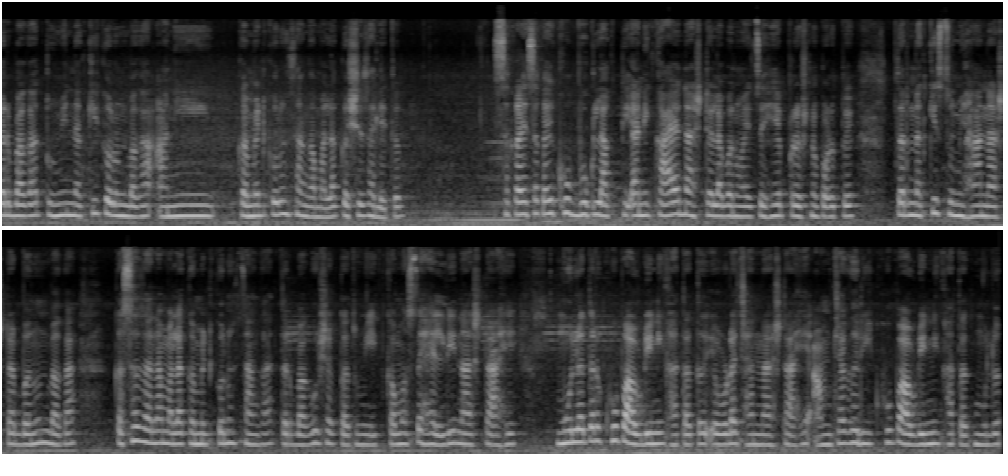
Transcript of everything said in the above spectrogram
तर बघा तुम्ही नक्की करून बघा आणि कमेंट करून सांगा मला कसे झाले तर. सकाळी सकाळी खूप भूक लागते आणि काय नाश्त्याला बनवायचं हे प्रश्न पडतो आहे तर नक्कीच तुम्ही हा नाश्ता बनवून बघा. कसा झाला मला कमेंट करून सांगा. तर बघू शकता तुम्ही इतका मस्त हेल्दी नाश्ता आहे. मुलं तर खूप आवडीने खातात एवढा छान नाश्ता आहे. आमच्या घरी खूप आवडीने खातात मुलं.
